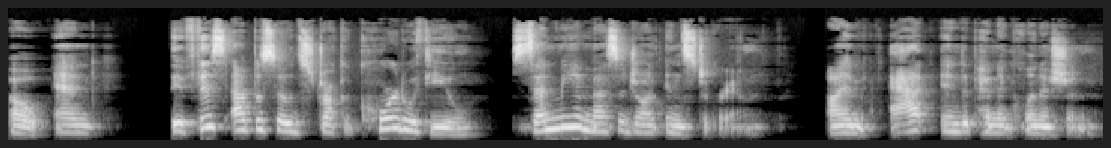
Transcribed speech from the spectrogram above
Oh, and if this episode struck a chord with you, send me a message on Instagram. I'm at Independent Clinician,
